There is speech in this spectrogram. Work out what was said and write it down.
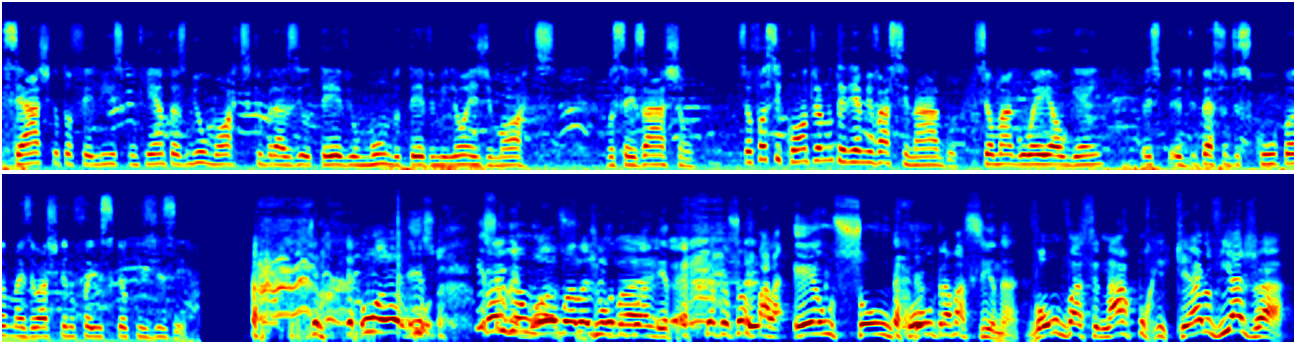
Você acha que eu estou feliz com 500 mil mortes que o Brasil teve, o mundo teve milhões de mortes? Vocês acham? Se eu fosse contra, eu não teria me vacinado. Se eu magoei alguém, eu peço desculpa, mas eu acho que não foi isso que eu quis dizer. Eu amo! Isso, isso é um negócio ela de outro planeta. Que a pessoa fala, eu sou contra a vacina. Vou vacinar porque quero viajar.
